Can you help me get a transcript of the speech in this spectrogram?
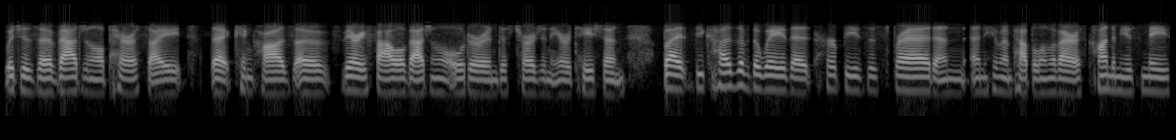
which is a vaginal parasite that can cause a very foul vaginal odor and discharge and irritation. But because of the way that herpes is spread and, and human papillomavirus, condom use may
